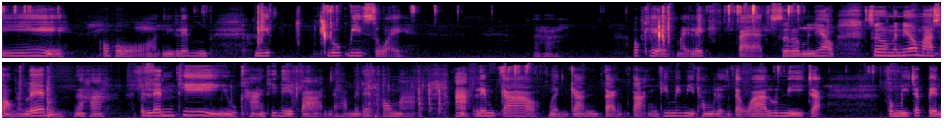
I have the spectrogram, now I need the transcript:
นี่โอ้โห นี่เล่มมีดลูกมีดสวยนะคะ โอเค หมายเลข8เซอร์มเนียลเซอร์มเนียลมา 2 เล่มนะคะ เป็นเล่มที่อยู่ค้างที่เนปาลนะคะ ไม่ได้เข้ามา อะ เล่ม 9 เหมือนกันแต่งต่างที่ไม่มีทองเหลือง แต่ว่ารุ่นนี้จะตรงนี้จะเป็น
